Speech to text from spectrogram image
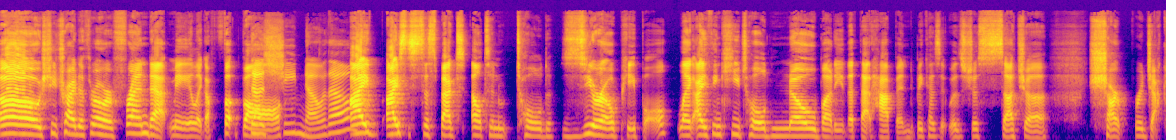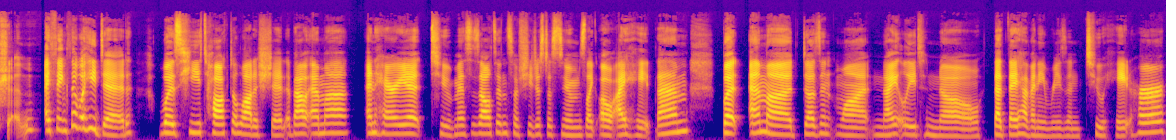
oh, she tried to throw her friend at me like a football. Does she know though? I I suspect Elton told zero people. Like I think he told nobody that that happened because it was just such a sharp rejection. I think that what he did was he talked a lot of shit about Emma and Harriet to Mrs. Elton, so she just assumes like, "Oh, I hate them." But Emma doesn't want Knightley to know that they have any reason to hate her.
